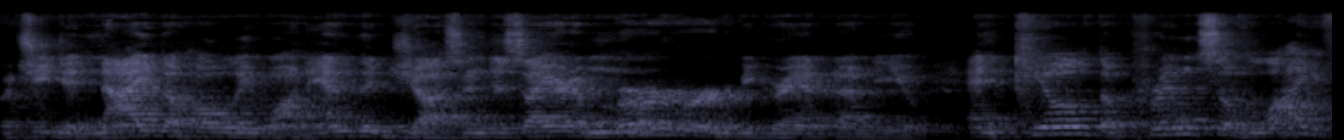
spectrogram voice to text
But ye denied the Holy One and the just, and desired a murderer to be granted unto you, and killed the Prince of Life,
